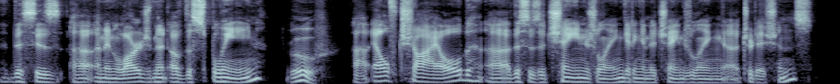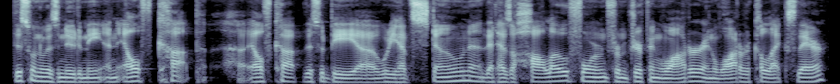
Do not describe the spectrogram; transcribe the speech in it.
This is uh, an enlargement of the spleen. Ooh uh, Elf Child. Uh, this is a changeling, getting into changeling uh, traditions. This one was new to me. An elf cup. Uh, elf cup. This would be uh, where you have stone that has a hollow formed from dripping water, and water collects there.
